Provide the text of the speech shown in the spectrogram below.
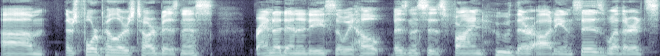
Um, there's four pillars to our business: brand identity. So we help businesses find who their audience is, whether it's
